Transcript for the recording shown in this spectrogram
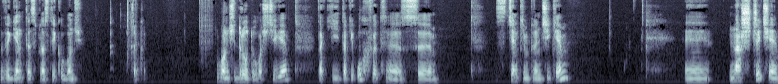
wygięte z plastiku bądź czekaj, bądź drutu właściwie. Taki, taki uchwyt e, z z cienkim pręcikiem. E, na szczycie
